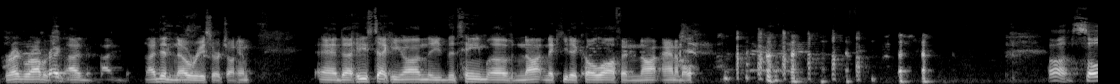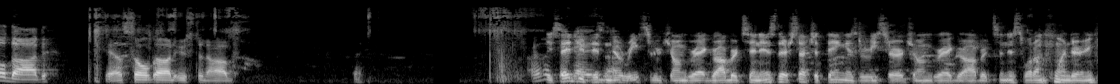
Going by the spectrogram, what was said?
Greg Roberts. I, I, I did no research on him. And uh, he's taking on the, the team of not Nikita Koloff and not Animal. Oh, Soldat. Yeah, Soldat Ustinov. I like You said you did no uh, research on Greg Robertson. Is there such a thing as research on Greg Robertson? Is what I'm wondering.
